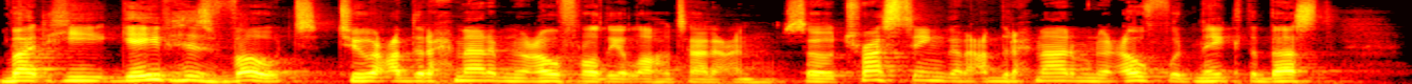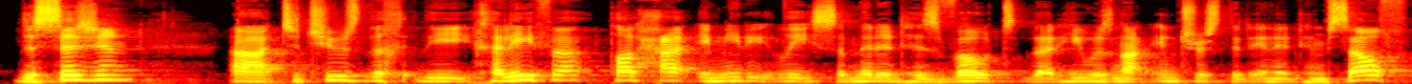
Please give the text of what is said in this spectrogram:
But he gave his vote to Abdurrahman ibn Auf radiallahu ta'ala anhu. So trusting that Abdurrahman ibn Auf would make the best decision uh, to choose the, the Khalifa, Talha immediately submitted his vote that he was not interested in it himself.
